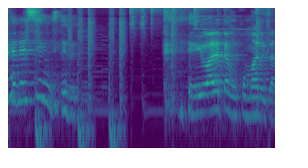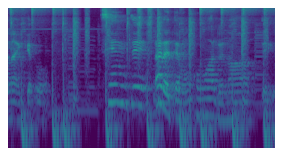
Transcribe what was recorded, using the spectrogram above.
れで信じてるって言われても困るじゃないけど信じられても困るなっていう。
